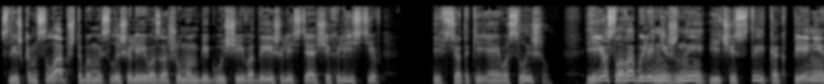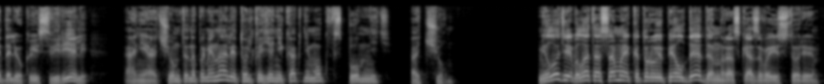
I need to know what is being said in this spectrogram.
слишком слаб, чтобы мы слышали его за шумом бегущей воды и шелестящих листьев. И все-таки я его слышал. Ее слова были нежны и чисты, как пение далекой свирели. Они о чем-то напоминали, только я никак не мог вспомнить, о чем. Мелодия была та самая, которую пел Деден, рассказывая историю.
